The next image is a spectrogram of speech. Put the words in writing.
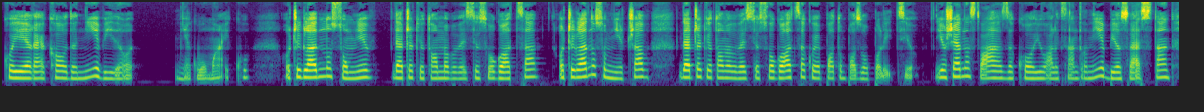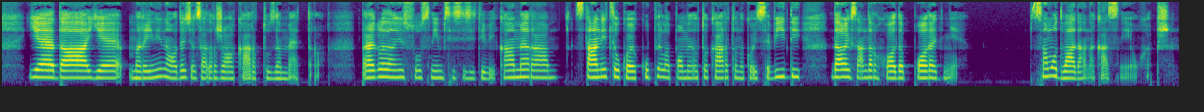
koji je rekao da nije video njegovu majku. Očigledno sumnjiv, dečak je o tome obavestio svog oca. Očigledno sumnjičav, dečak je o tome obavestio svog oca koji je potom pozvao policiju. Još jedna stvar za koju Aleksandar nije bio svestan je da je Marinina odeća sadržala kartu za metro. Pregledani su snimci CCTV kamera, stanica u kojoj je kupila pomenuto kartu na kojoj se vidi da Aleksandar hoda pored nje. Samo dva dana kasnije je uhapšen.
